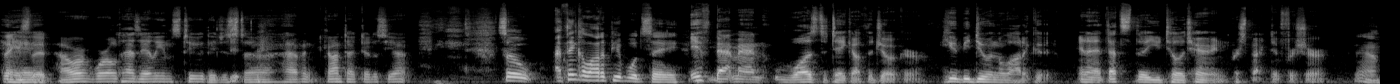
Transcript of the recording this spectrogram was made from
things Hey, that. our world has aliens too. They just uh, haven't contacted us yet. So I think a lot of people would say if Batman was to take out the Joker, he would be doing a lot of good, and that's the utilitarian perspective for sure. Yeah.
